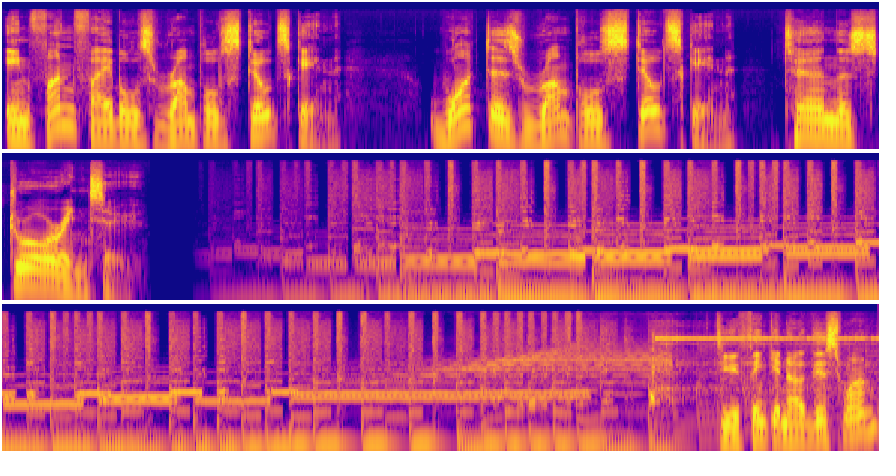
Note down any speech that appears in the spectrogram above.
In Fun Fables Rumpelstiltskin, what does Rumpelstiltskin turn the straw into? Do you think you know this one?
